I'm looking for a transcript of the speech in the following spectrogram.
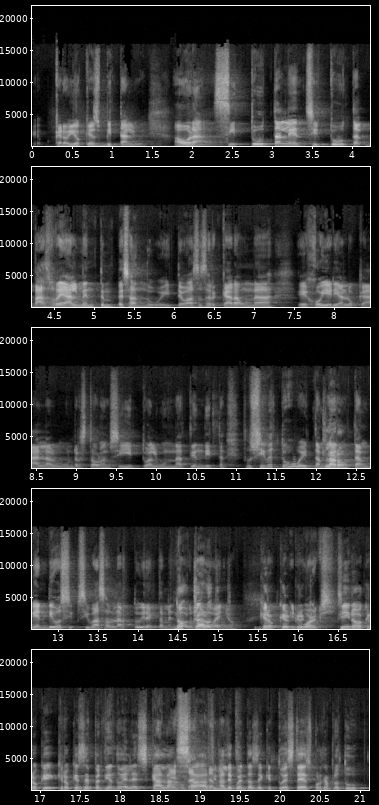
Yep. Creo yo que es vital, güey. Ahora, si tú, talent, si tú vas realmente empezando, güey, te vas a acercar a una eh, joyería local, algún restaurancito, alguna tiendita, pues sí ve tú, güey. También, claro. también digo, si, vas a hablar tú directamente con el dueño, creo, que it works. Sí, no, creo que, creo que es dependiendo de la escala. O sea, al final de cuentas, de que tú estés, por ejemplo, tú,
